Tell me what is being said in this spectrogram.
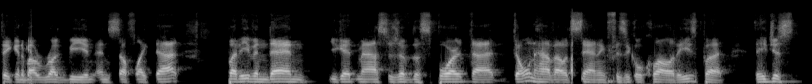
thinking about rugby and, and stuff like that. But even then you get masters of the sport that don't have outstanding physical qualities but they just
